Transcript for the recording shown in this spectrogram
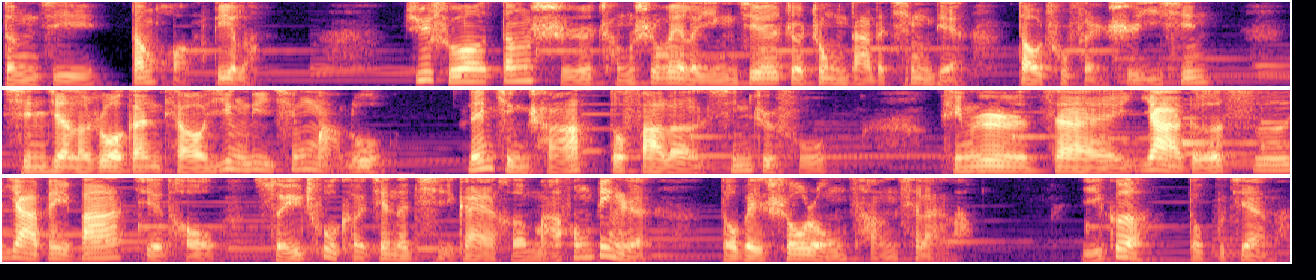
登基当皇帝了。据说当时城市为了迎接这重大的庆典，到处粉饰一新，新建了若干条硬沥青马路，连警察都发了新制服。平日在亚德斯亚贝巴街头随处可见的乞丐和麻风病人，都被收容藏起来了，一个都不见了。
